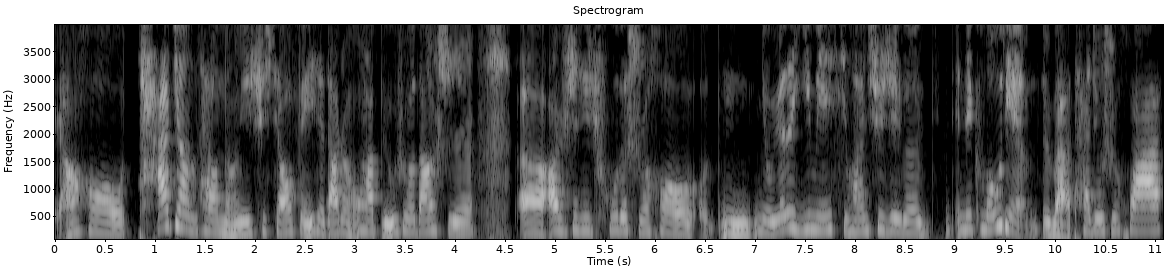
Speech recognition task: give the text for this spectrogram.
然后他这样子才有能力去消费一些大众文化。比如说当时，呃，二十世纪初的时候，嗯，纽约的移民喜欢去这个 Nickelodeon，对吧？他就是花。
